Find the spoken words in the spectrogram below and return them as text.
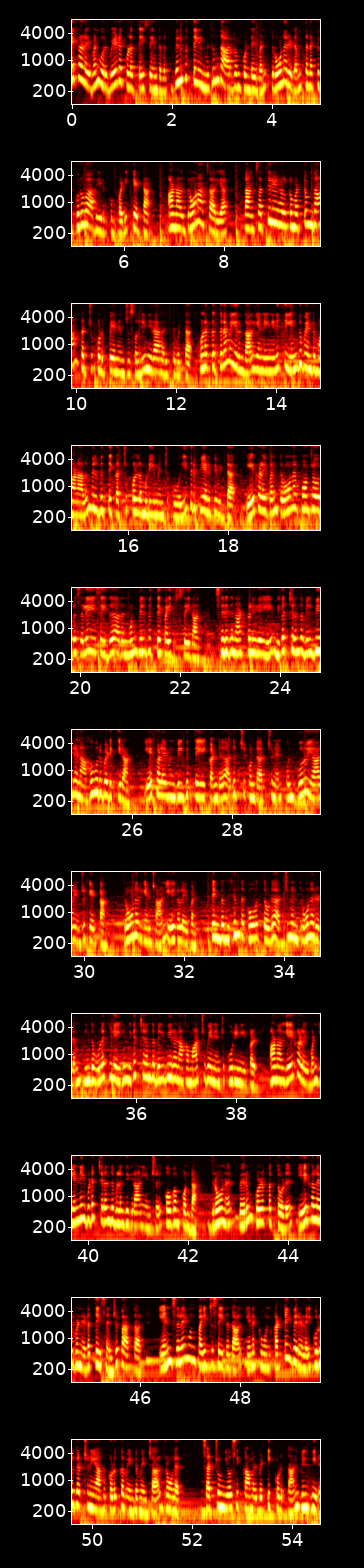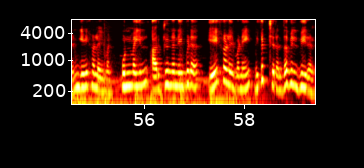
ஏகலைவன் ஒரு வேட குலத்தை சேர்ந்தவன். வில்வித்தையில் மிகுந்த ஆர்வம் கொண்ட இவன் துரோணரிடம் தனக்கு குருவாக இருக்கும்படி கேட்டான். ஆனால் துரோணாச்சாரியார் தான் சத்திரியர்களுக்கு மட்டும்தான் கற்றுக் கொடுப்பேன் என்று சொல்லி நிராகரித்து விட்டார். உனக்கு திறமை இருந்தால் என்னை நினைத்து எங்கு வேண்டுமானாலும் வில்வித்தை கற்றுக்கொள்ள முடியும் என்று கூறி திருப்பி அனுப்பிவிட்டார். ஏகலைவன் துரோணர் போன்ற ஒரு சிலையை செய்து அதன் முன் வில்வித்தை பயிற்சி செய்தான். சிறிது நாட்களிலேயே மிகச்சிறந்த வில்வீரனாக உருவெடுக்கிறான். ஏகலைவன் வில்வித்தையை கண்டு அதிர்ச்சி கொண்ட அர்ஜுனன் உன் குரு யார்? என்று கேட்டான். துரோணர் என்றான் ஏகலைவன். பின்பு மிகுந்த கோபத்தோடு அர்ஜுனன் துரோணரிடம் இந்த உலகிலேயே மிகச்சிறந்த வில்வீரனாக மாற்றுவேன் என்று கூறினீர்கள். ஆனால் ஏகலைவன் என்னை விடச் சிறந்து விளங்குகிறான் என்று கோபம் கொண்டான். துரோணர் பெரும் குழப்பத்தோடு ஏகலைவன் இடத்தை சென்று பார்த்தார். என் சிலை முன் பயிற்சி செய்ததால் எனக்கு உன் கட்டை விரலை குருதட்சணையாக கொடுக்க வேண்டும் என்றார் துரோணர். சற்றும் யோசிக்காமல் வெட்டி கொடுத்தான் வில்வீரன் ஏகலைவன். உண்மையில் அர்ஜுனனை விட ஏகலைவனே மிகச்சிறந்த வில்வீரன்.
